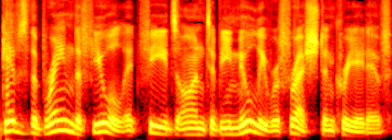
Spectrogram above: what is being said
gives the brain the fuel it feeds on to be newly refreshed and creative.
